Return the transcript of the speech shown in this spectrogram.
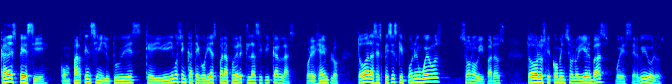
cada especie comparten similitudes que dividimos en categorías para poder clasificarlas. Por ejemplo, todas las especies que ponen huevos son ovíparos, todos los que comen solo hierbas, pues herbívoros,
